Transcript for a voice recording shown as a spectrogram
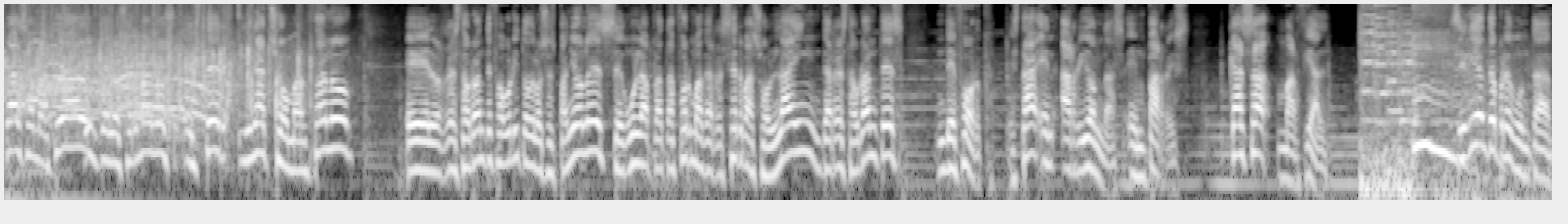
Casa Marcial de los hermanos Esther y Nacho Manzano. El restaurante favorito de los españoles, según la plataforma de reservas online de restaurantes de Fork. Está en Arriondas, en Parres. Casa Marcial. Siguiente pregunta.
